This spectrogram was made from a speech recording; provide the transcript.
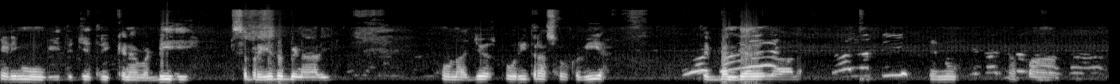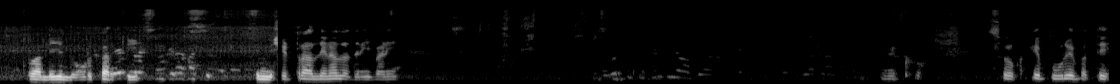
ਜਿਹੜੀ ਮੂੰਗੀ ਦੂਜੇ ਤਰੀਕੇ ਨਾਲ ਵੱਢੀ ਸੀ ਸਪਰੇਅ ਤੋਂ ਬਿਨਾਂ ਵਾਲੀ ਹੁਣ ਅੱਜ ਪੂਰੀ ਤਰ੍ਹਾਂ ਸੁੱਕ ਗਈ ਆ ਤੇ ਬੰਦਿਆਂ ਦੇ ਨਾਲ ਇਹਨੂੰ ਆਪਾਂ ਟਰਾਲੇ 'ਚ ਲੋਡ ਕਰਕੇ ਤੇ ਮਿਸ਼ਰ ਟਰਾਲੇ ਨਾਲ ਲੱਦਣੀ ਪੈਣੀ। ਵੇਖੋ ਸੁੱਕ ਕੇ ਪੂਰੇ ਪੱਤੇ।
